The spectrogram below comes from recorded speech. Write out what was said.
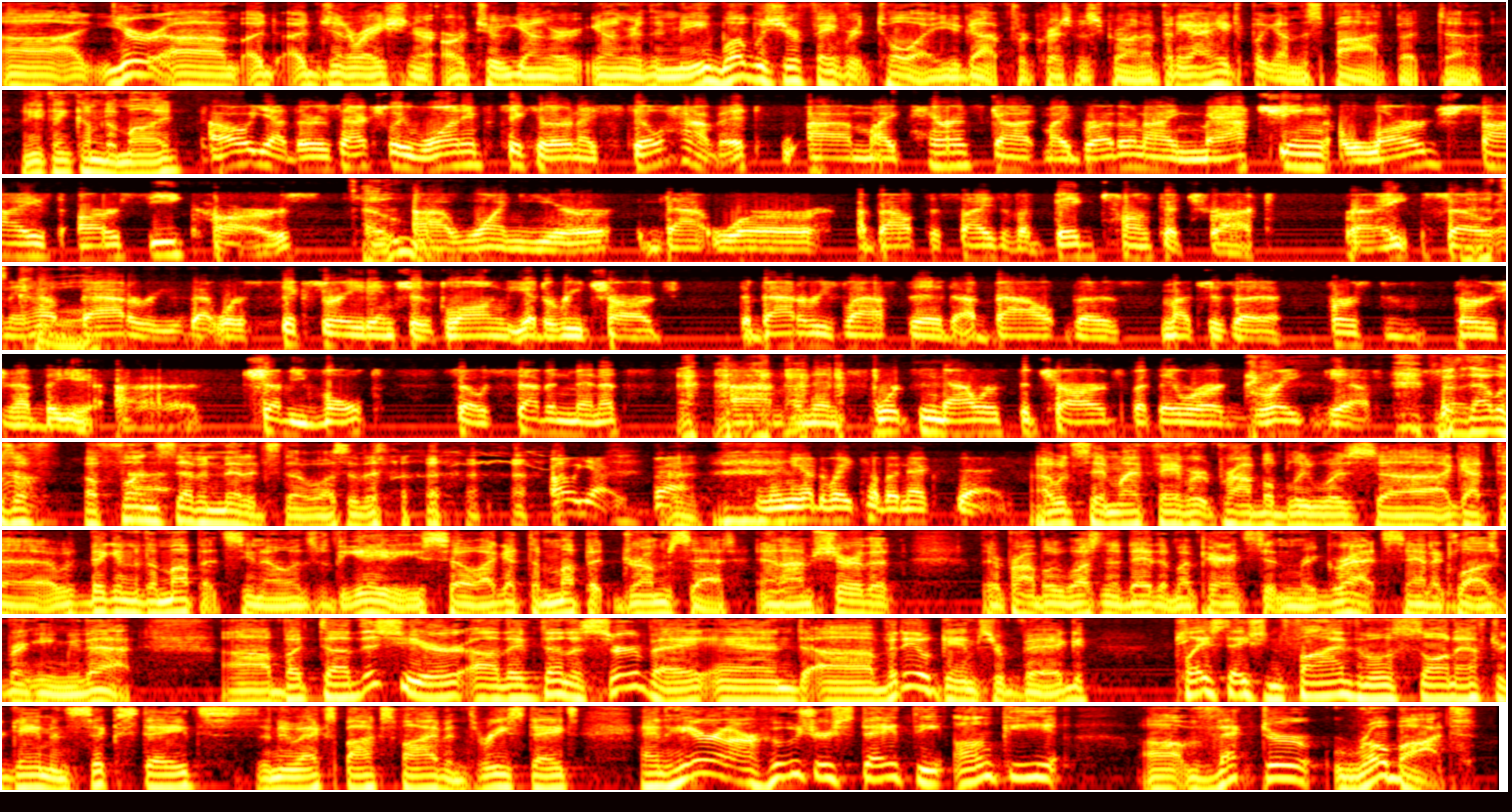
Uh, you're um, a, a, generation or, or, two younger younger than me. What was your favorite toy you got for Christmas growing up? And I hate to put you on the spot, but uh, anything come to mind? Oh yeah, there's actually one in particular, and I still have it. Uh, my parents got my brother and I matching large-sized RC cars oh. Uh, one year that were about the size of a big Tonka truck. Right, so That's and they cool. have batteries that were six or eight inches long that you had to recharge the batteries lasted about as much as a first version of the uh, Chevy Volt so seven minutes, um, and then 14 hours to charge. But they were a great gift. but that was a, a fun uh, seven minutes, though, wasn't it? oh yeah, it. And then you had to wait till the next day. I would say my favorite probably was uh, I got the I was big into the Muppets. You know, it was the 80s, so I got the Muppet drum set, and I'm sure that there probably wasn't a day that my parents didn't regret Santa Claus bringing me that. Uh, but uh, this year uh, they've done a survey, and uh, video games are big. PlayStation 5, the most sought after game in six states, the new Xbox 5 in three states. And here in our Hoosier state, the Anki uh, Vector Robot.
